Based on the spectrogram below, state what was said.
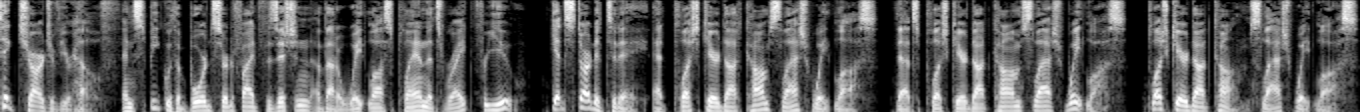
Take charge of your health and speak with a board-certified physician about a weight loss plan that's right for you. Get started today at plushcare.com slash weight loss. That's plushcare.com slash weight loss. plushcare.com slash weight loss.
